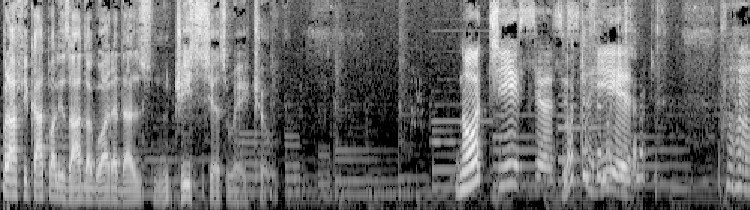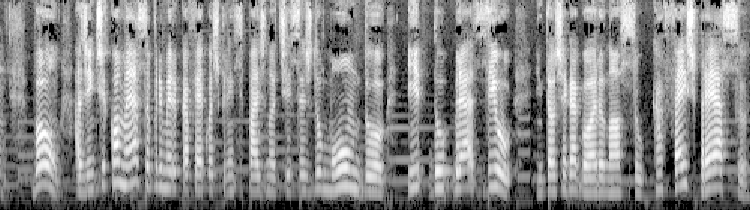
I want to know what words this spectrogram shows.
para ficar atualizado agora das notícias, Rachel. Notícias. isso Notícia, aí. notícia, notícia. Bom, a gente começa o primeiro café com as principais notícias do mundo e do Brasil. Então chega agora o nosso Café Expresso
